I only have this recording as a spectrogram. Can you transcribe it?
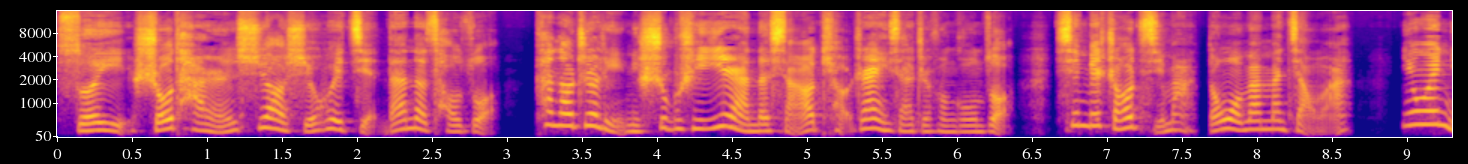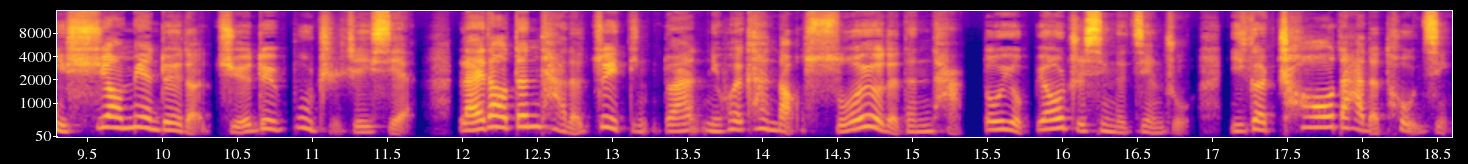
所以守塔人需要学会简单的操作。看到这里，你是不是依然的想要挑战一下这份工作？先别着急嘛，等我慢慢讲完。因为你需要面对的绝对不止这些。来到灯塔的最顶端，你会看到所有的灯塔都有标志性的建筑，一个超大的透镜，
